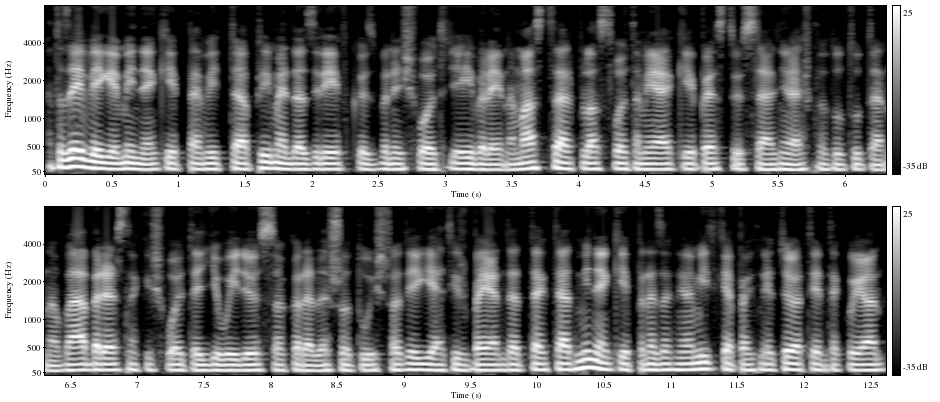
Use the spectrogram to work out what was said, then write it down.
Hát az év végén mindenképpen vitte a primet, de az évközben is volt, ugye évelején a Master Plus volt, ami elképesztő szárnyalás mutatott utána. A Waberersnek is volt egy jó időszak, ráadásul új stratégiát is bejelentettek, tehát mindenképpen ezeknél a midcapeknél történtek olyan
